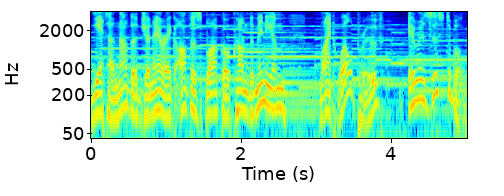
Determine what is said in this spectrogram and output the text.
yet another generic office block or condominium might well prove irresistible.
